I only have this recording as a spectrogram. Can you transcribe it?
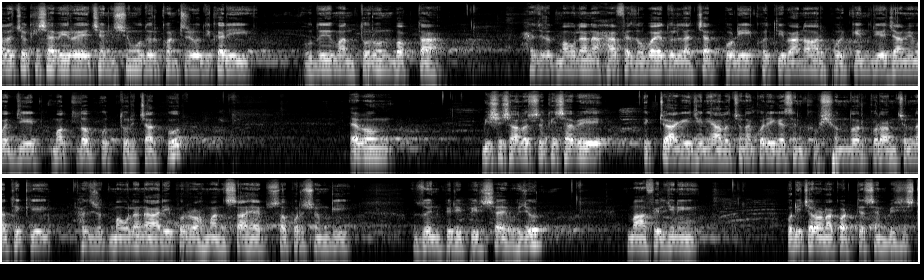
আলোচক হিসাবে রয়েছেন সুমধুর কণ্ঠের অধিকারী, উদীয়মান তরুণ বক্তা হজরত মৌলানা হাফেজ ওবায়দুল্লাহ চাঁদপুরি খতিব আনোয়ারপুর কেন্দ্রীয় জামি মসজিদ, মতলব উত্তর চাঁদপুর। এবং বিশেষ আলোচক হিসাবে একটু আগে যিনি আলোচনা করে গেছেন, খুব সুন্দর কোরআন চুন্না থেকে হজরত মৌলানা আরিফুর রহমান সাহেব, সফর সঙ্গী জৈনপিরি পীর সাহেব হুজুর, মাহফিল যিনি পরিচালনা করতেছেন বিশিষ্ট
